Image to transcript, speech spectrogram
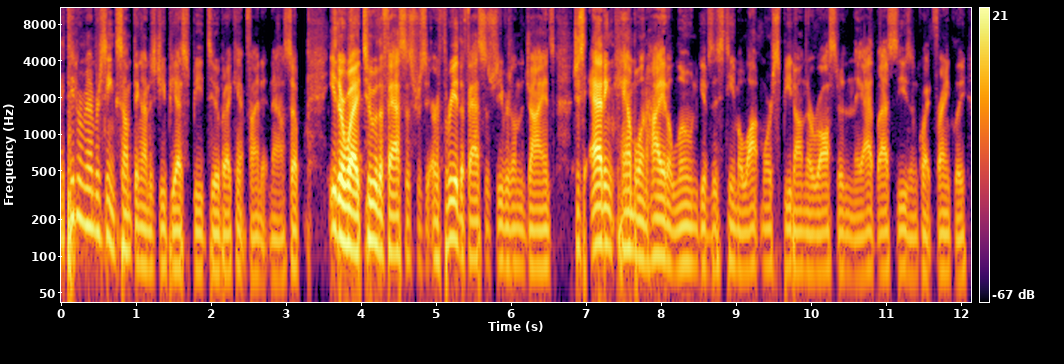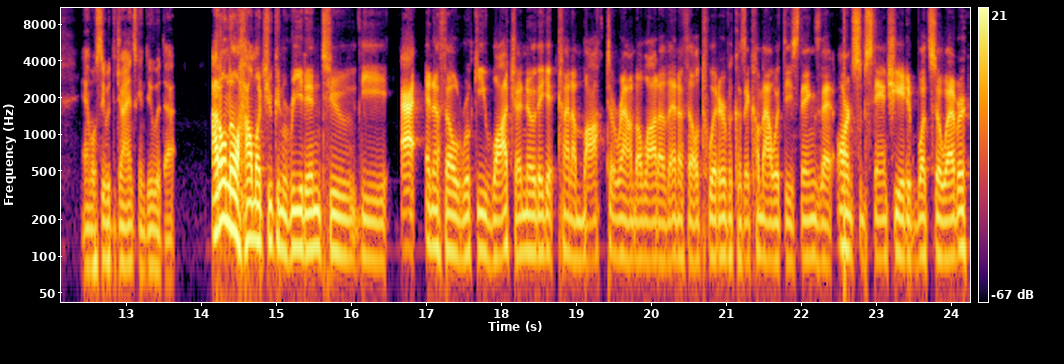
I did remember seeing something on his GPS speed too, but I can't find it now. So either way, two of the fastest or three of the fastest receivers on the Giants. Just adding Campbell and Hyatt alone gives this team a lot more speed on their roster than they had last season, quite frankly. And we'll see what the Giants can do with that. I don't know how much you can read into the at NFL rookie watch. I know they get kind of mocked around a lot of NFL Twitter because they come out with these things that aren't substantiated whatsoever.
